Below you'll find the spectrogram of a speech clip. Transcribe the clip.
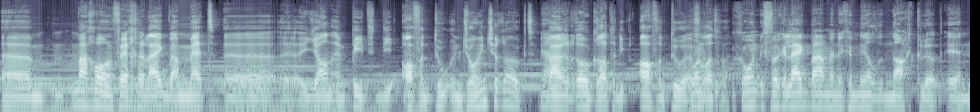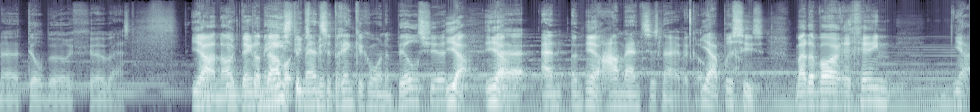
Ehm, maar gewoon vergelijkbaar met Jan en Piet die af en toe een jointje rookt. Ja. Waren er ook ratten die af en toe even wat... gewoon vergelijkbaar met een gemiddelde nachtclub in Tilburg-West. Ja, nou, ik denk dat de daar wel meeste iets mensen drinken gewoon een pilsje. Ja, ja. eh, en een Ja. paar mensen snuiven ook. Ja, precies. Maar er waren geen. Ja,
